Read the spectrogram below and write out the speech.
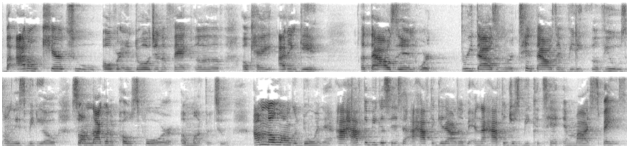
But I don't care to overindulge in the fact of, okay, I didn't get a thousand or 3,000 or 10,000 video uh, views on this video, so I'm not going to post for a month or two. I'm no longer doing that. I have to be consistent. I have to get out of it, and I have to just be content in my space,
